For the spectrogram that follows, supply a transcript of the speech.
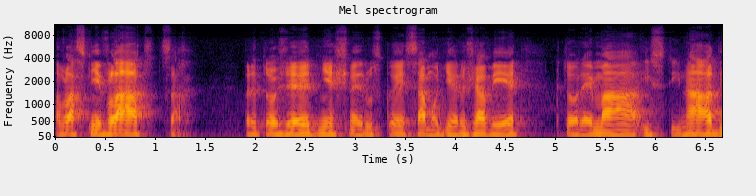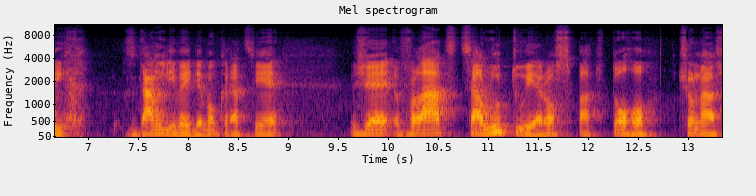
a vlastne vládca, pretože dnešné Rusko je samoderžavie, ktoré má istý nádych zdanlivej demokracie, že vládca lutuje rozpad toho, čo nás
